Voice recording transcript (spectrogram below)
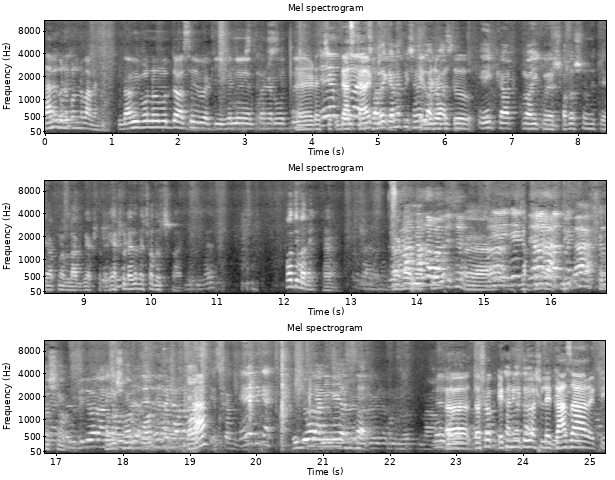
দামি কোনো পণ্য পাবেন না। দামি পণ্যের মধ্যে আছে বা কি? এখানে থাকার মধ্যে? এটা কাঠ স্যার এখানে পিছনে এগুলো কিন্তু এই কার্ড ক্রয় করে সদস্য হতে আপনার লাগবে একশো টাকা। একশো টাকাতে সদস্য হয়। প্রতিবারে হ্যাঁ। টাকা মাত্র আপনি সদস্য সদস্য হওয়ার পর হ্যাঁ? ভিডিও রানিং এ আছে স্যার। দর্শক এখানে কিন্তু আসলে গাজার একটি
